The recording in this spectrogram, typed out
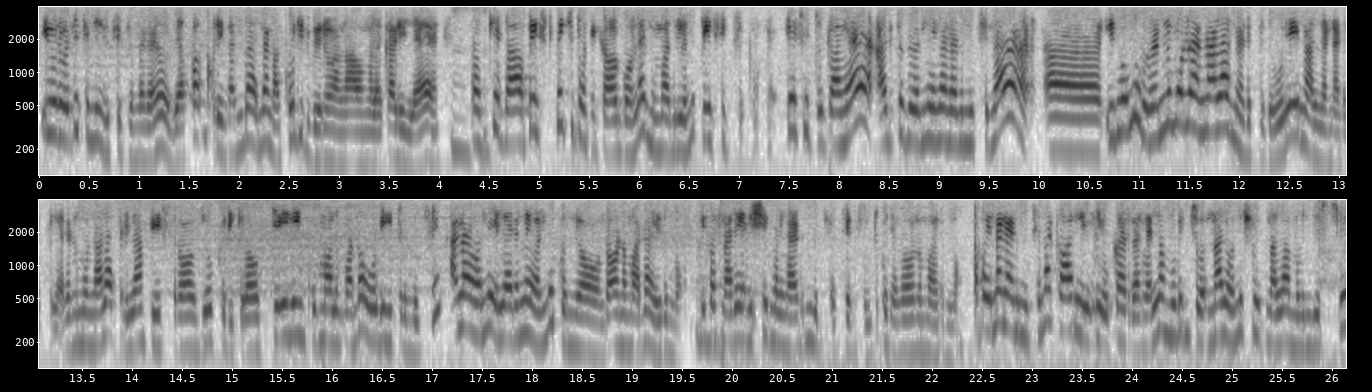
இவர் வந்து கிண்டல் வச்சுட்டு இருந்தாரு. "ஓ, ஜப்பான் குடி வந்தாருன்னா நான் கூட்டிட்டு போயிருவேன்ல அவங்கள கடையில. ஓகே நான் பேசி பேச்சு துணைக்கு ஆகும்ல இந்த மாதிரி வந்து பேசிட்டு இருக்காங்க. பேசிட்டு இருக்காங்க. அடுத்தது வந்து என்ன நடந்துச்சுன்னா இது வந்து ஒரு ரெண்டு மூணு நாளா நடக்குது. ஒரே நாள்ல நடக்கல. ரெண்டு மூணு நாளா அப்படிலாம் பேசுறோம் ஜோக் அடிக்கிறோம் ஸ்டேலியும் கும்மாலுமா தான் ஓடிக்கிட்டு இருந்துச்சு. ஆனா வந்து எல்லாருமே வந்து கொஞ்சம் கவனமா தான் இருந்தோம். பிகாஸ் நிறைய விஷயங்கள் நடந்துட்டு இருக்குன்னு சொல்லிட்டு கொஞ்சம் கவனமா இருந்தோம். அப்ப என்ன நடந்துச்சுன்னா கார்ல ஏறி உட்காடுறாங்க எல்லாம் முடிஞ்சு ஒரு நாள் வந்து ஷூட் நல்லா முடிஞ்சிருச்சு.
